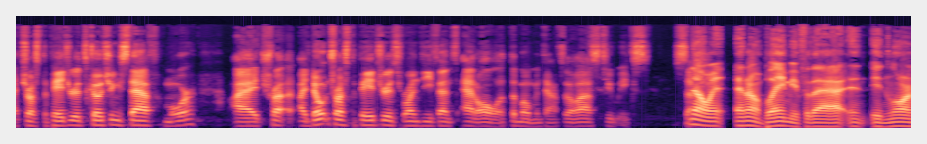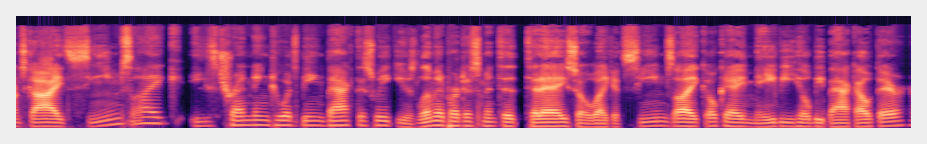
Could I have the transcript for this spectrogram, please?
I trust the Patriots coaching staff more. I tr- I don't trust the Patriots run defense at all at the moment after the last two weeks. No, and, and, I don't blame you for that. And, and Lawrence Guy seems like he's trending towards being back this week. He was limited participant to, today, so like it seems like okay, maybe he'll be back out there.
